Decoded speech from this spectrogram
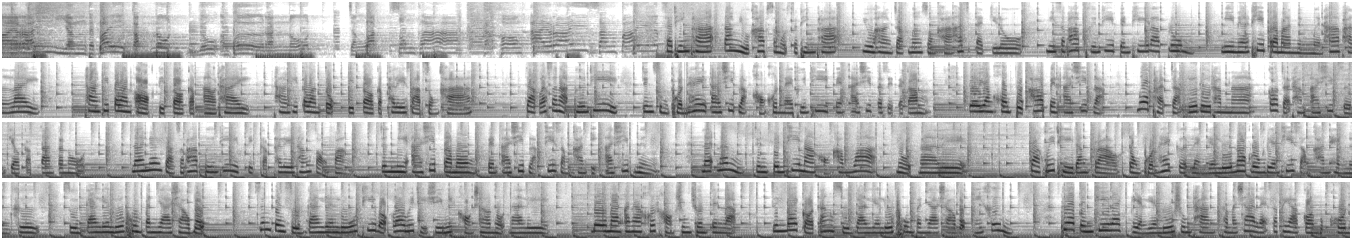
ไม้ไรยังแต่ไปกับโนดอยู่อำเภอรันโนด จังหวัดสงขลากัดของอายไรสั่งไปและสถิงพระตั้งอยู่คาบสมุทรสถิงพระ อยู่ห่างจากเมืองสงขลา 58 กิโล มีสภาพพื้นที่เป็นที่ราบรุ่ม มีเนื้อที่ประมาณ 15,000 ไร่ ทางทิศตะวันออกติดต่อกับอ่าวไทย ทางทิศตะวันตกติดต่อกับทะเลสาบสงขลาจากลักษณะพื้นที่ จึงส่งผลให้อาชีพหลักของคนในพื้นที่เป็นอาชีพเกษตรกรรม โดยยังคงปลูกข้าวเป็นอาชีพหลัก เมื่อผลัดจากฤดูทำนา ก็จะทำอาชีพเสริมเกี่ยวกับตาลตะโนด และเนื่องจากสภาพพื้นที่ติดกับทะเลทั้งสองฝั่ง จึงมีอาชีพประมง เป็นอาชีพหลักที่สำคัญอีกอาชีพหนึ่ง และนั่นจึงเป็นที่มาของคำว่า โหนดนาเล จากวิธีดังกล่าว ส่งผลให้เกิดแหล่งเรียนรู้นอกโรงเรียนที่สำคัญแห่งหนึ่งคือ ศูนย์การเรียนรู้ภูมิปัญญาชาวบก ซึ่งเป็นศูนย์การเรียนรู้ที่บอกเล่าวิถีชีวิตของชาวโหนดนาเลโดยมองอนาคตของชุมชนเป็นหลัก จึงได้ก่อตั้งศูนย์การเรียนรู้ภูมิปัญญาชาวบกนี้ขึ้น เพื่อเป็นที่แลกเปลี่ยนเรียนรู้ชุมทางธรรมชาติและทรัพยากรบุคคล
